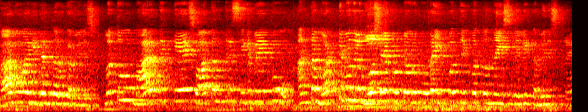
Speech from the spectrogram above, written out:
ಭಾಗವಾಗಿದ್ದಂಥವ್ರು ಕಮ್ಯುನಿಸ್ಟ್. ಮತ್ತು ಭಾರತಕ್ಕೆ ಸ್ವಾತಂತ್ರ್ಯ ಸಿಗಬೇಕು ಅಂತ ಮೊಟ್ಟ ಮೊದಲು ಘೋಷಣೆ ಕೊಟ್ಟವರು ಕೂಡ ಇಪ್ಪತ್ತು ಇಪ್ಪತ್ತೊಂದನೇ ಇಸ್ವಿಯಲ್ಲಿ ಕಮ್ಯುನಿಸ್ಟ್ರೇ.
